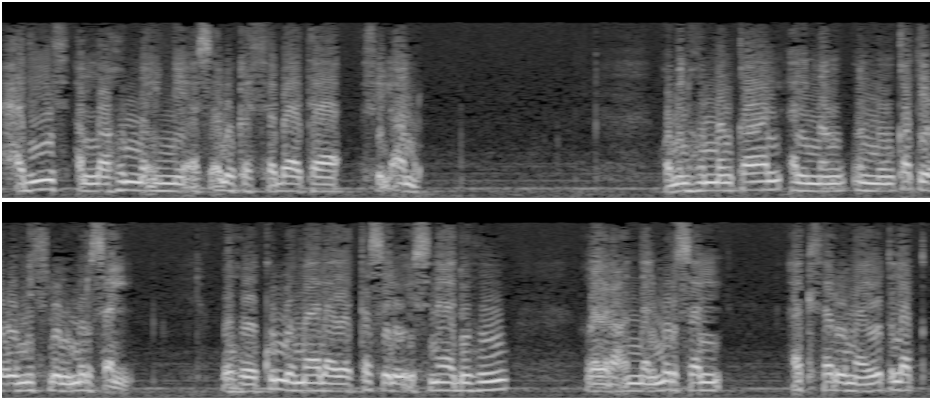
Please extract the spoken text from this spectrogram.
حديث اللهم إني أسألك الثبات في الأمر. ومنهم من قال المنقطع مثل المرسل وهو كل ما لا يتصل إسناده غير أن المرسل أكثر ما يطلق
